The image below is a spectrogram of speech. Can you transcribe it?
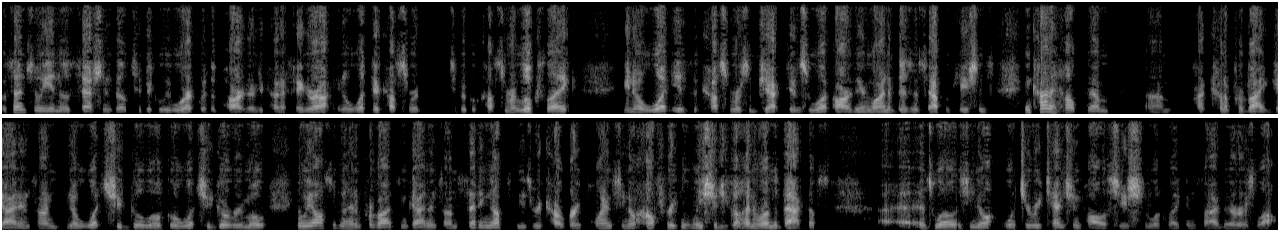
essentially in those sessions, they'll typically work with a partner to kind of figure out, you know, what their customer, typical customer looks like, you know, what is the customer's objectives, what are their line of business applications, and kind of help them um, kind of provide guidance on, you know, what should go local, what should go remote, and we also go ahead and provide some guidance on setting up these recovery points, you know, how frequently should you go ahead and run the backups, uh, as well as, you know, what your retention policies should look like inside there as well.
